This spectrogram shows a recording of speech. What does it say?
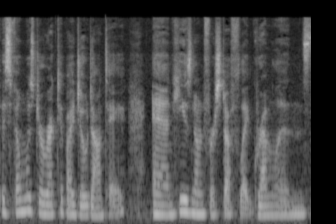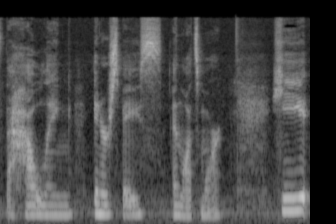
This film was directed by Joe Dante, and he's known for stuff like Gremlins, The Howling, Innerspace, and lots more he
